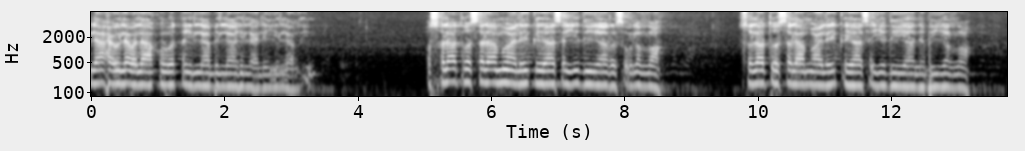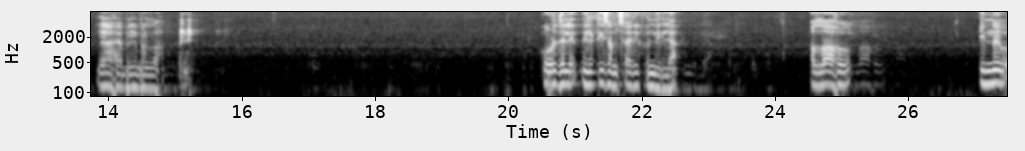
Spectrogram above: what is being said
لا حول ولا قوة إلا بالله العلي العظيم. والصلاة والسلام عليك يا سيدي يا رسول الله. സ്വലാത്തു വസ്സലാം അലൈക്ക യാ സയ്യദി യാ നബി അല്ലാ യാ ഹബീബ് അല്ലാ കൂടുതൽ നീട്ടി സംസാരിക്കുന്നില്ല. അള്ളാഹു ഇന്ന്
